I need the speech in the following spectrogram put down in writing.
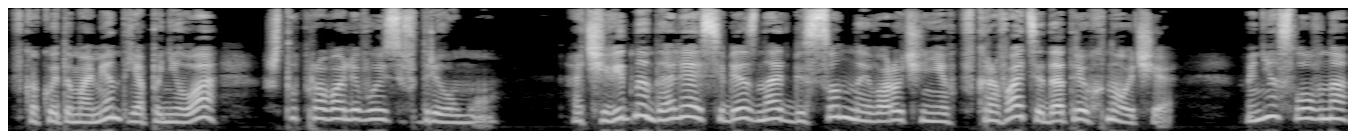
В какой-то момент я поняла, что проваливаюсь в дрему. Очевидно, дали о себе знать бессонные ворочания в кровати до трех ночи. Меня словно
